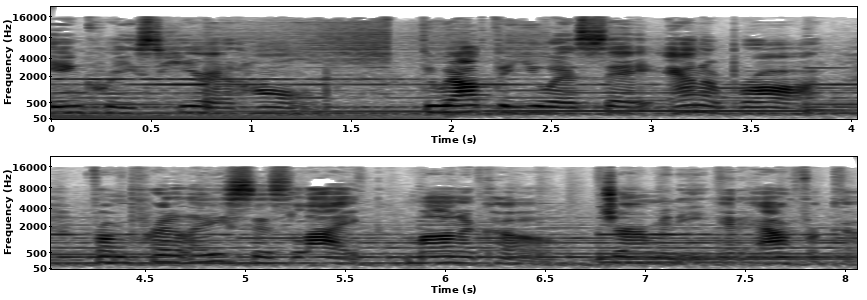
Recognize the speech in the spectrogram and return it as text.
increased here at home, throughout the USA, and abroad from places like Monaco, Germany, and Africa.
